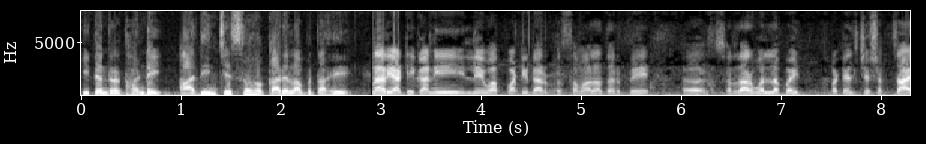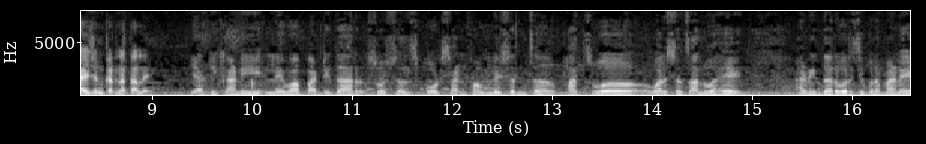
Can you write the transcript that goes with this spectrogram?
हितेंद्र धांडे आदींचे सहकार्य लाभत आहे. या ठिकाणी लेवा पाटीदार समाजातर्फे सरदार वल्लभभाई पटेल चषकचं आयोजन करण्यात आलंय. या ठिकाणी Leva Patidar social sports and फाउंडेशनचं पाचवं वर्ष चालू आहे आणि दरवर्षीप्रमाणे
